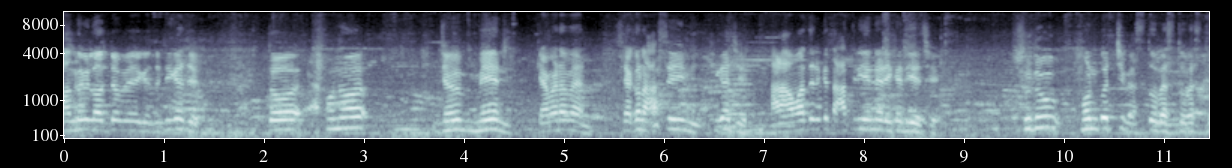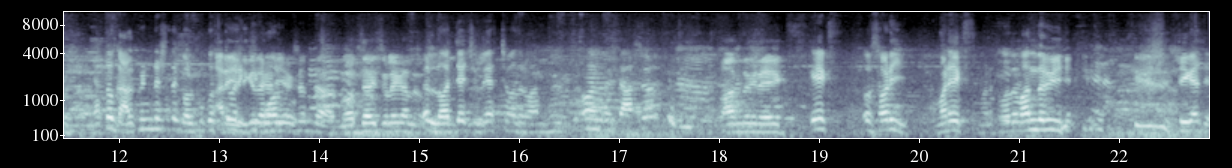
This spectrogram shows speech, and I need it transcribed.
বান্ধবী লজ্জা পেয়ে গেছে ঠিক আছে? তো এখনও যে মেন ক্যামেরাম্যান সে এখন আসেইনি ঠিক আছে? আর আমাদেরকে তাড়াতাড়ি এনে রেখে দিয়েছে। শুধু ফোন করছি ব্যস্ত ব্যস্ত ব্যস্ত। এত গার্লফ্রেন্ডের সাথে গল্প করতে পারি লজ্জায় চলে গেল। লজ্জায় চলে যাচ্ছে আমাদের বান্ধবী। আসো। বান্ধবী। এক্স ও সরি আমার এক্স মানে তোমাদের বান্ধবী। ঠিক আছে?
